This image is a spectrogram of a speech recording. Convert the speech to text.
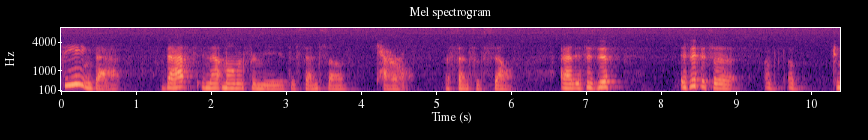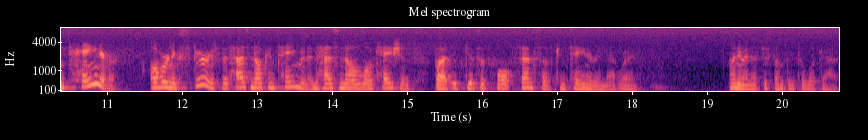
seeing that, that's in that moment for me, it's a sense of Carol, a sense of self. And it's as if, as if it's a, a, a container over an experience that has no containment and has no location, but it gives a false sense of container in that way. Anyway, that's just something to look at.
